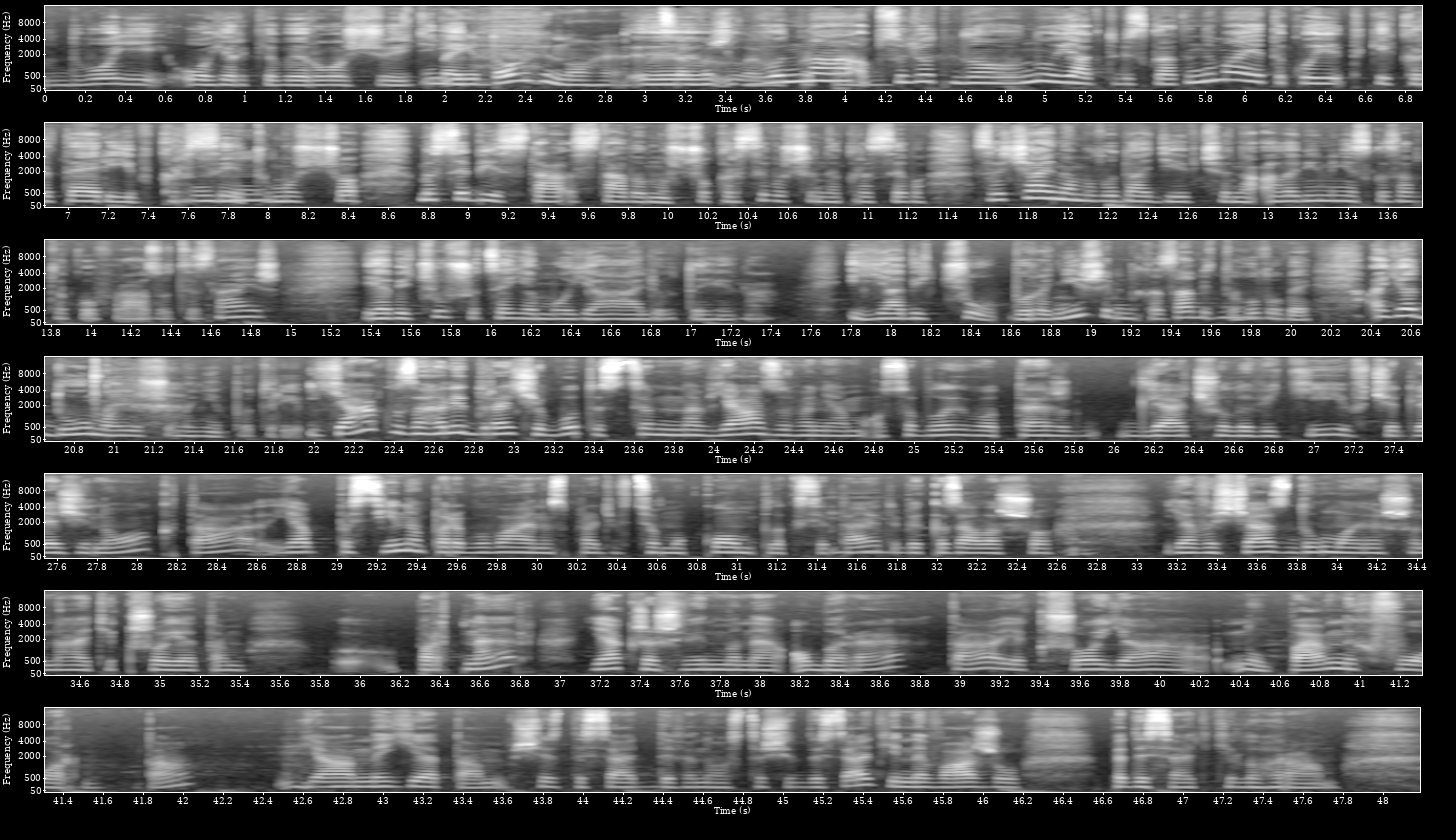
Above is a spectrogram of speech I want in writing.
двоє огірки вирощують. У неї довгі ноги? Це Е, важливо. Вона питання. абсолютно, ну як тобі сказати, немає такої таких критеріїв краси, тому що ми собі ставимо, що красиво чи не красиво. Звичайна молода дівчина, але він мені сказав таку фразу: ти знаєш, я відчув, що це є моя людина. І я відчув, бо раніше він казав від голови, а я думаю, що мені потрібно. Як взагалі, до речі, бути з цим нав'язуванням, особливо теж для чоловіків чи для жінок? Та я постійно перебуваю насправді в цьому комплексі. Та я тобі казала, що я весь час думаю, що навіть якщо я там е, партнер, як же ж він мене обере, та якщо я ну певних форм, та. Я не є там 60, 90, 60 і не важу 50 кілограм.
